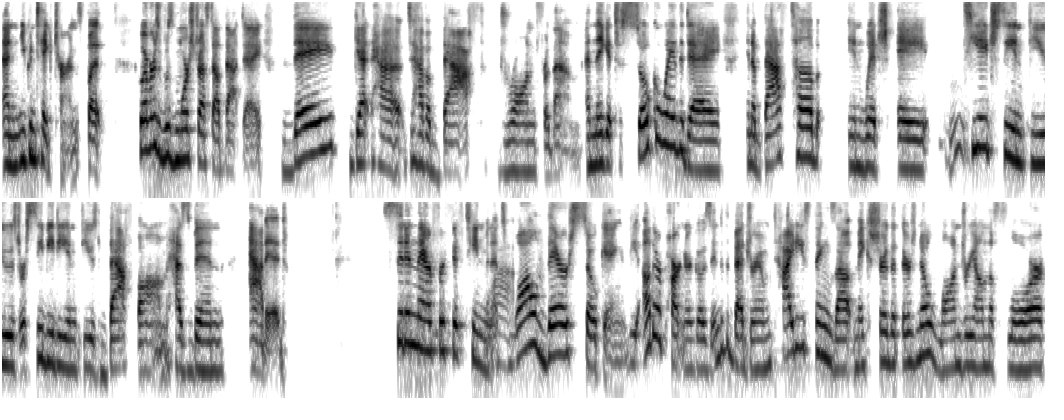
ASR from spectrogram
and you can take turns, but whoever was more stressed out that day, they get ha- to have a bath drawn for them and they get to soak away the day in a bathtub in which a THC infused or CBD infused bath bomb has been added. Sit in there for 15 minutes wow. while they're soaking. The other partner goes into the bedroom, tidies things up, makes sure that there's no laundry on the floor,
